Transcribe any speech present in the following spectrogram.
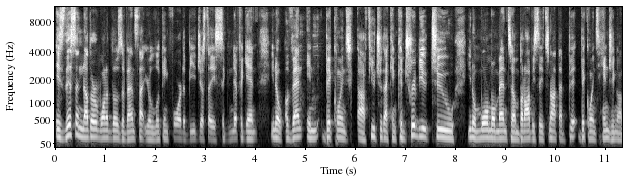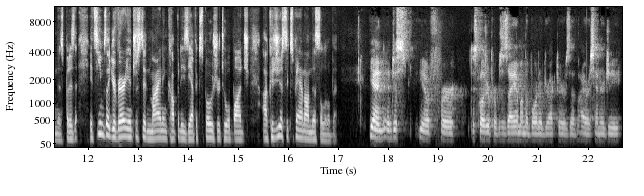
Is this another another one of those events that you're looking for to be just a significant, you know, event in Bitcoin's uh, future that can contribute to, you know, more momentum? But obviously, it's not that Bitcoin's hinging on this. But is it, seems like you're very interested in mining companies. You have exposure to a bunch. Uh, could you just expand on this a little bit? Yeah, and, and just you know, for disclosure purposes, I am on the board of directors of Iris Energy,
